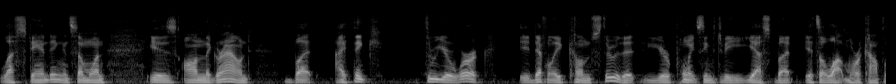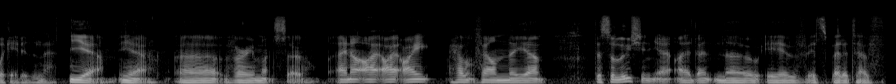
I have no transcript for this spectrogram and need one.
left standing and someone is on the ground. But I think through your work, it definitely comes through that your point seems to be yes, but it's a lot more complicated than that. Yeah, yeah, uh, very much so. And I, I, I haven't found the um, the solution yet. I don't know if it's better to have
